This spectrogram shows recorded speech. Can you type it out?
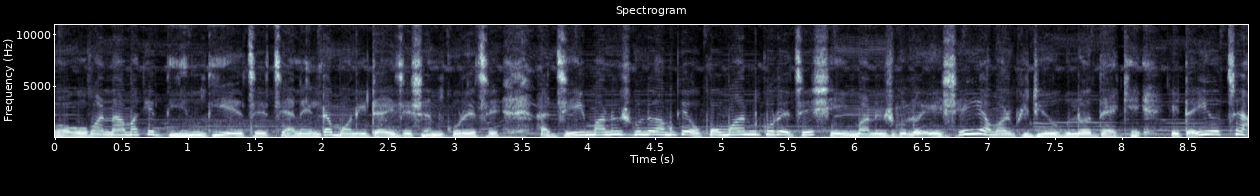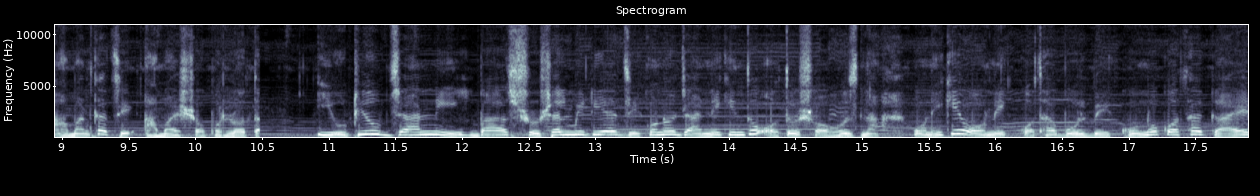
ভগবান আমাকে দিন দিয়েছে চ্যানেলটা মনিটাইজেশন করেছে। আর যেই মানুষগুলো আমাকে অপমান করেছে, সেই মানুষগুলো এসেই আমার ভিডিওগুলো দেখে। এটাই হচ্ছে আমার কাছে আমার সফলতা। ইউটিউব জার্নি বা সোশ্যাল মিডিয়া যে কোনো জার্নি কিন্তু অত সহজ না। অনেকে অনেক কথা বলবে। কোনো কথা গায়ে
